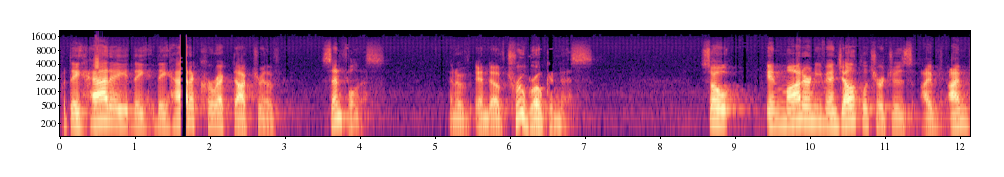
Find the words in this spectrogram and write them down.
but they had a, they, they had a correct doctrine of sinfulness and of, and of true brokenness. So in modern evangelical churches, i am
